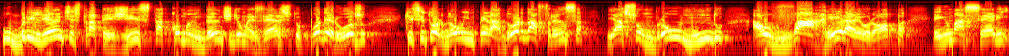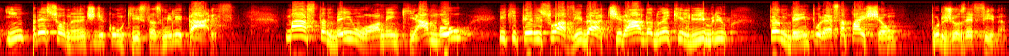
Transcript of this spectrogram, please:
o brilhante estrategista, comandante de um exército poderoso que se tornou imperador da França e assombrou o mundo ao varrer a Europa em uma série impressionante de conquistas militares. Mas também um homem que amou e que teve sua vida tirada do equilíbrio também por essa paixão por Josefina.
